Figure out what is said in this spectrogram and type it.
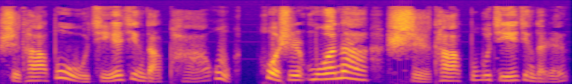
使他不洁净的爬物，或是摸那使他不洁净的人。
